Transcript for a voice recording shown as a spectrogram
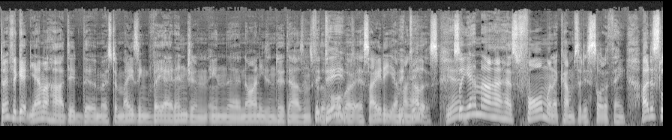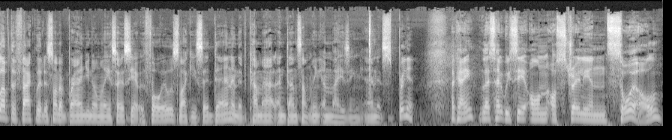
Don't forget, Yamaha did the most amazing V8 engine in the 90s and 2000s for They the did. Volvo S80, among others. yeah. So Yamaha has form when it comes to this sort of thing. I just love the fact that it's not a brand you normally associate with four wheels, like you said, And they've come out and done something amazing, and it's brilliant. Okay, let's hope we see it on Australian soil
